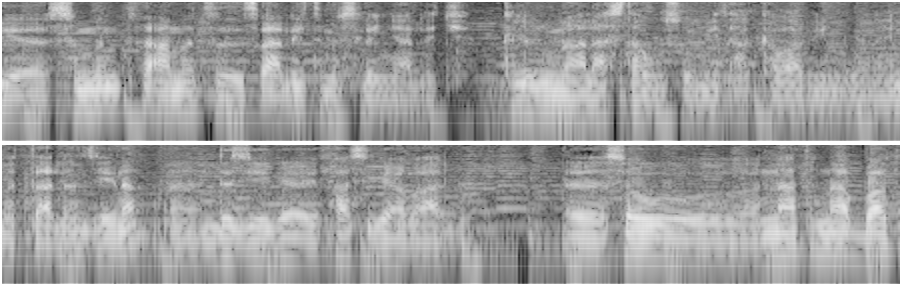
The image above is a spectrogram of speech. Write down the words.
የስምንት ዓመት ህጻን ልጅ ትመስለኛለች። ክልሉን አላስታውሰውም የት አካባቢ እንደሆነ የመጣለን ዜና እንደዚህ የፋሲካ በዓል እ፣ ሰው እናትና አባቷ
